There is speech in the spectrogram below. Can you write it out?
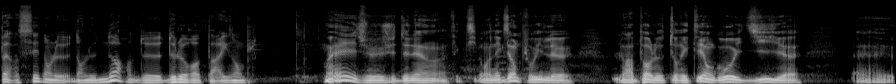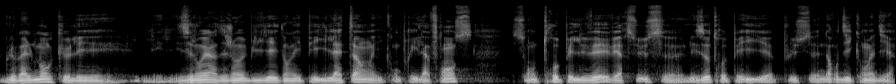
passait dans le, dans le nord de, de l'Europe, par exemple. Oui, je, je donner un, effectivement un exemple. Oui, le, le rapport l'autorité, en gros, il dit euh, euh, globalement que les, les, honoraires des gens immobiliers dans les pays latins, y compris la France, sont trop élevés versus les autres pays plus nordiques, on va dire.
